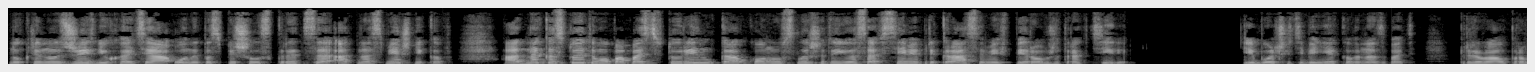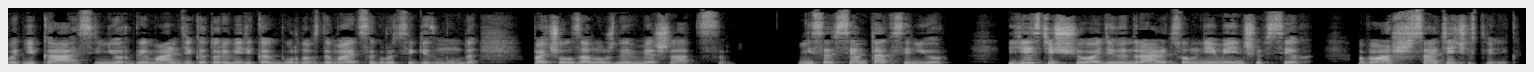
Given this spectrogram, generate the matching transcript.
но клянусь жизнью, хотя он и поспешил скрыться от насмешников, однако стоит ему попасть в Турин, как он услышит ее со всеми прекрасами в первом же трактире. «И больше тебе некого назвать», — прервал проводника сеньор Гримальди, который, видя, как бурно вздымается грудь Сигизмунда, почел за нужное вмешаться. «Не совсем так, сеньор. Есть еще один, и нравится он мне меньше всех. Ваш соотечественник.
